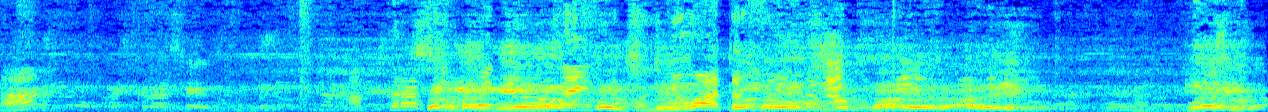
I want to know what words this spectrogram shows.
हा? अकराशे रुपये सन्मान्य किंमत सांगितली पण घेऊ कौस्तुभ आता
